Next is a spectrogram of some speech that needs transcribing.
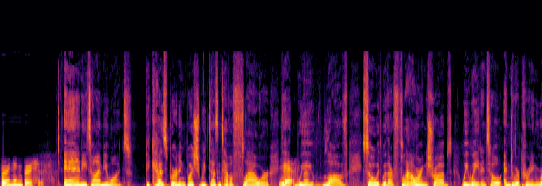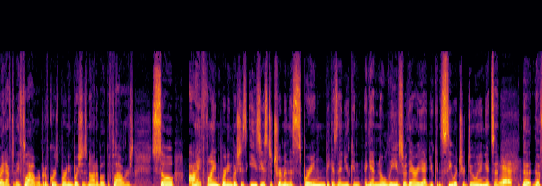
Burning bushes. Anytime you want. Because burning bush we doesn't have a flower that Yes, we love. So with, with our flowering shrubs, we wait until and do our pruning right after they flower. But of course, burning bush is not about the flowers. So I find burning bush is easiest to trim in the spring because then you can again no leaves are there yet. You can see what you're doing. It's a Yes. the the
